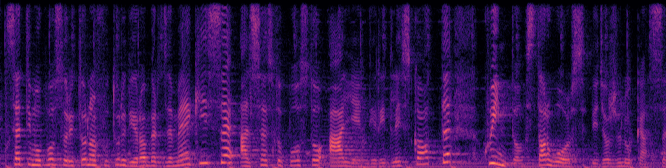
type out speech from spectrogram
settimo posto Ritorno al futuro di Robert Zemeckis, al sesto posto Alien di Ridley Scott, quinto Star Wars di George Lucas,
